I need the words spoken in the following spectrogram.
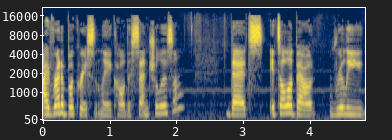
I've read a book recently called Essentialism that's it's all about really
